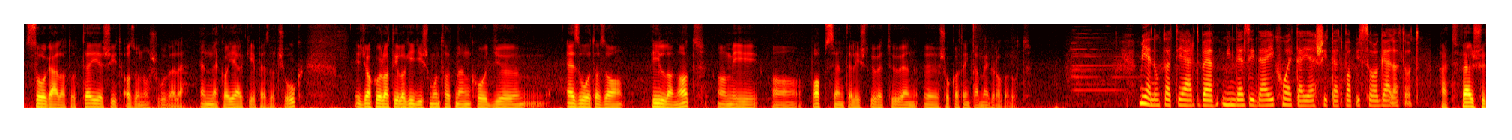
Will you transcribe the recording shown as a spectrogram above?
szolgálatot teljesít, azonosul vele. Ennek a jelkép ez a csók. És gyakorlatilag így is mondhatnánk, hogy ez volt az a pillanat, ami a papszentelést követően sokat inkább megragadott. Milyen utat járt be mindez idáig, hol teljesített papi szolgálatot? Hát felső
